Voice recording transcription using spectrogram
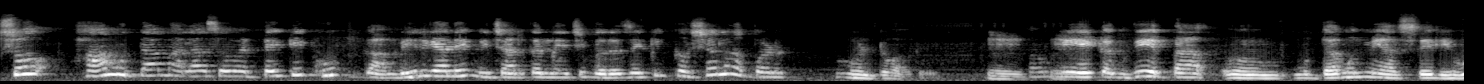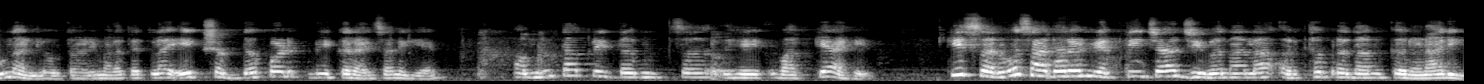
सो हा मुद्दा मला असं वाटतंय की खूप गांभीर्याने विचार करण्याची गरज आहे की कशाला आपण म्हणतो आहोत मी एक अगदी आता अं, मुद्दामून मी आज ते लिहून आणलं होतं आणि मला त्यातला एक शब्द पण हे करायचा नाहीये. अमृता प्रीतमचं हे वाक्य आहे की सर्वसाधारण व्यक्तीच्या जीवनाला अर्थ प्रदान करणारी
